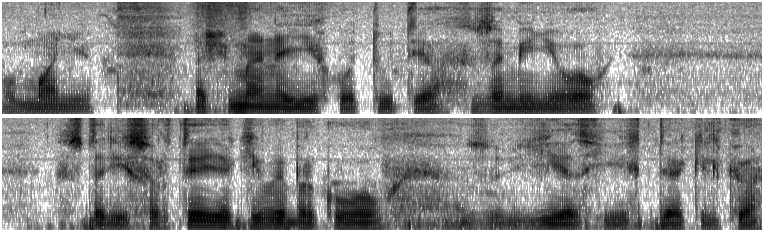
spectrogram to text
обманюю. Значить, в мене їх отут я замінював старі сорти, які вибракував. Є їх декілька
